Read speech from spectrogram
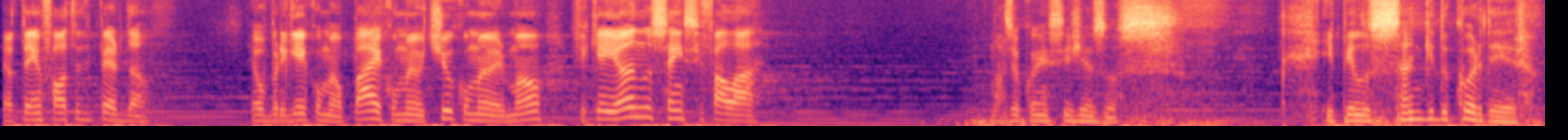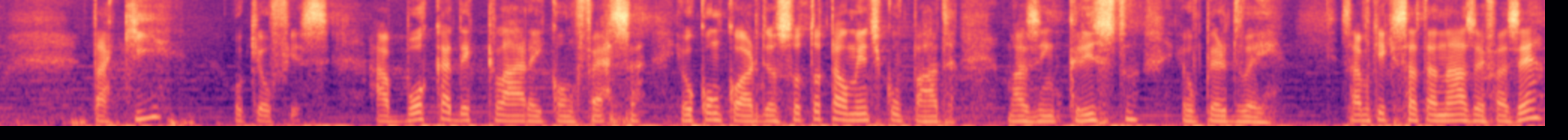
eu tenho falta de perdão. Eu briguei com meu pai, com meu tio, com meu irmão, fiquei anos sem se falar. Mas eu conheci Jesus. E pelo sangue do Cordeiro, está aqui o que eu fiz. A boca declara e confessa: eu concordo, eu sou totalmente culpada, mas em Cristo eu perdoei. Sabe o que, que Satanás vai fazer?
